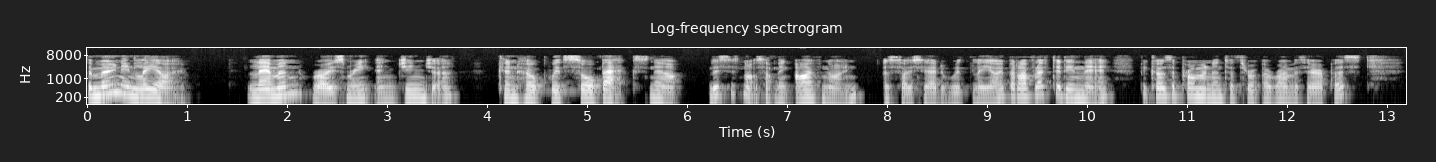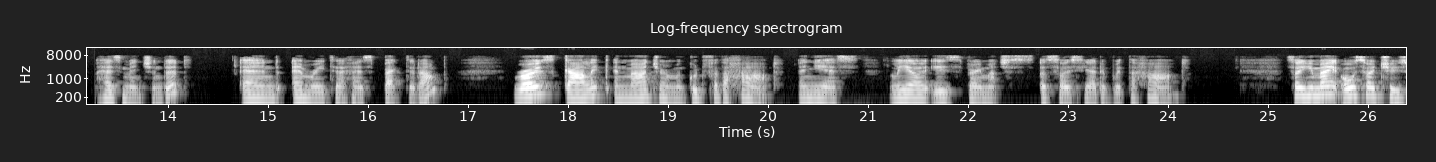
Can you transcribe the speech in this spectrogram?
The moon in Leo. Lemon, rosemary, and ginger can help with sore backs. Now, this is not something I've known associated with Leo, but I've left it in there because a prominent aromatherapist has mentioned it and Amrita has backed it up. Rose, garlic, and marjoram are good for the heart. And yes, Leo is very much associated with the heart. So you may also choose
